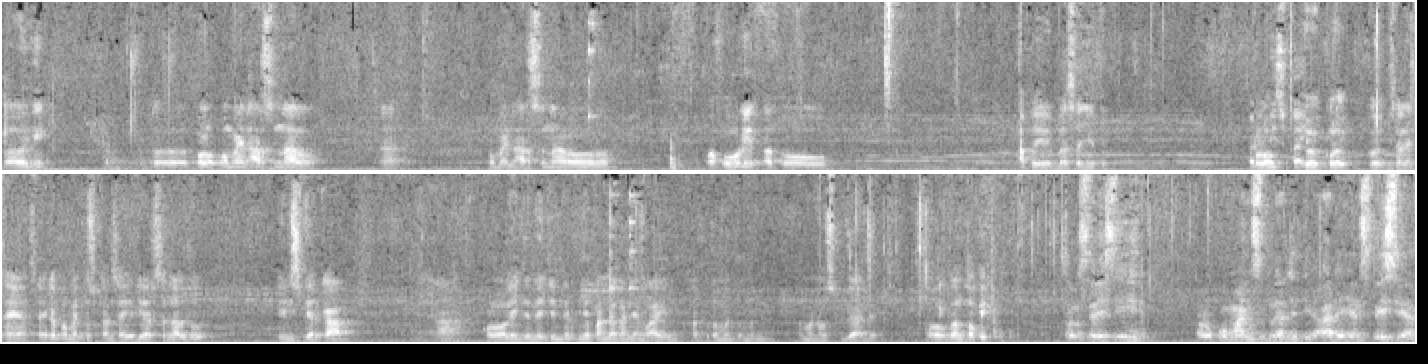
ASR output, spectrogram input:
Eh, ini eh, kalau pemain Arsenal, nah, pemain Arsenal favorit atau apa ya bahasanya itu? Paling Kalau disukai? kalau- kalau kalau misalnya saya, saya kan pemain kesukaan saya di Arsenal tuh Dennis Bergkamp. Nah, kalau legend-legend kan punya pandangan yang lain. Atau teman-teman teman host juga ada. Kalau Bang Topik, kalau saya sih kalau pemain sebenarnya tidak ada yang spesial.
